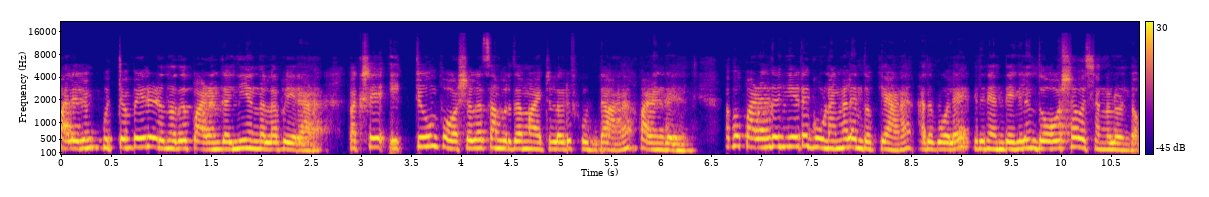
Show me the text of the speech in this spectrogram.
പലരും കുറ്റം പേരിടുന്നത് പഴങ്കഞ്ഞി എന്നുള്ള പേരാണ്. പക്ഷെ ഏറ്റവും പോഷക സമൃദ്ധമായിട്ടുള്ള ഒരു ഫുഡാണ് പഴങ്കഞ്ഞി അപ്പൊ പഴങ്കഞ്ഞിയുടെ ഗുണങ്ങൾ എന്തൊക്കെയാണ്? അതുപോലെ ഇതിന് എന്തെങ്കിലും ദോഷവശങ്ങളുണ്ടോ?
